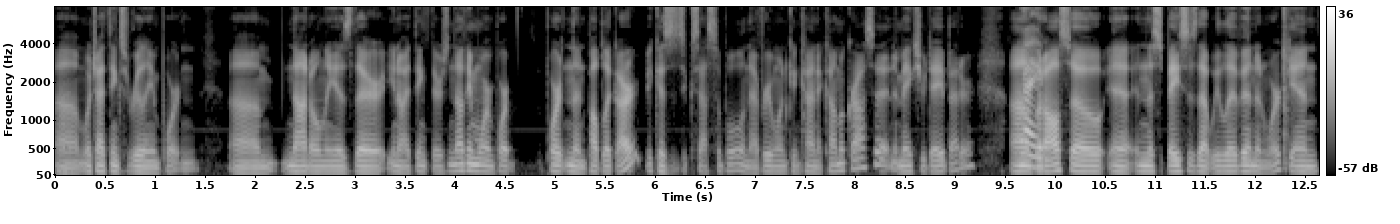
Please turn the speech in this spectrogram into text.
um, which I think is really important. Um, not only is there, you know, I think there's nothing more important important than public art because it's accessible and everyone can kind of come across it and it makes your day better. Uh, right. But also in, uh, in, the spaces that we live in and work in,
